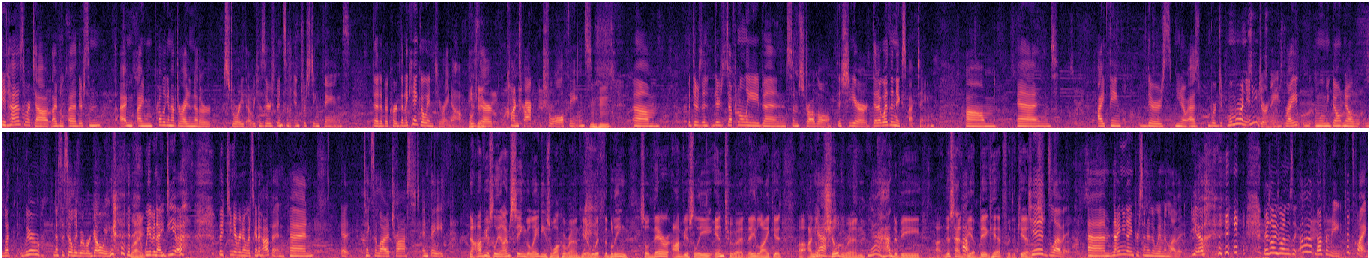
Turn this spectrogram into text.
it has worked out. I've uh, there's some. I'm I'm probably gonna have to write another story though because there's been some interesting things that have occurred that I can't go into right now because Okay. they're contractual things. hmm Um, but there's a, there's definitely been some struggle this year that I wasn't expecting, um, and I think there's you know as we're when we're on any journey, right? When we don't know what where necessarily where we're going, Right. we have an idea, but you never know what's going to happen, and it takes a lot of trust and faith. Now, obviously, I'm seeing the ladies walk around here with the bling, so they're obviously into it. They like it. Uh, I know Yeah. children Yeah. had to be. Uh, this had to be Oh. a big hit for the kids. Kids love it. Um, 99% of the women love it. You know, there's always one that's like, ah, not for me. That's fine.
